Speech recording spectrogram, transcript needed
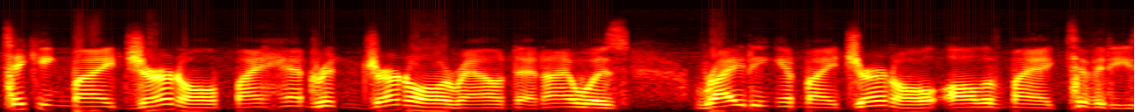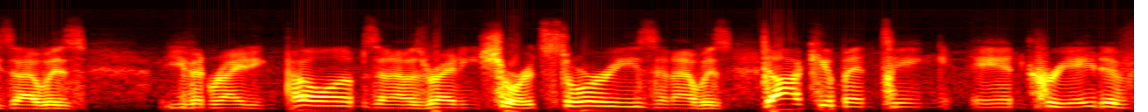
taking my journal, my handwritten journal around, and I was writing in my journal all of my activities. I was even writing poems and I was writing short stories and I was documenting in creative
